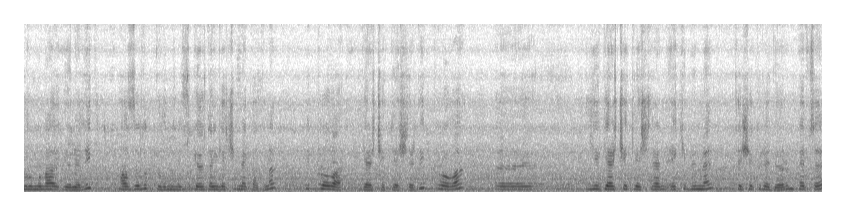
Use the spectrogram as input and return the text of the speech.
durumuna yönelik hazırlık durumumuzu gözden geçirmek adına bir prova gerçekleştirdik. Prova e, gerçekleştiren ekibime teşekkür ediyorum. Hepsi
